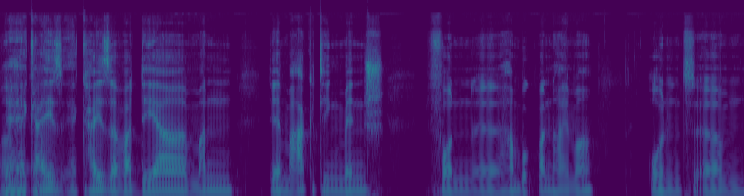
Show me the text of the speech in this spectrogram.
Ja, Herr, happy. Geis, Herr Kaiser war der Mann, der Marketingmensch von äh, Hamburg-Mannheimer. Und ähm,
